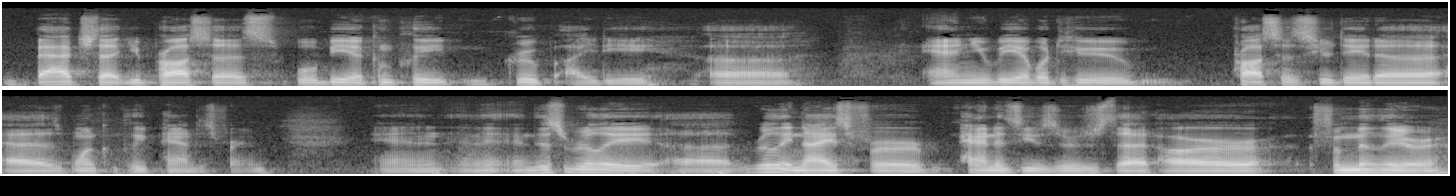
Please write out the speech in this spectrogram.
batch that you process will be a complete group ID, uh, and you'll be able to process your data as one complete pandas frame. And, and, and this is really, uh, really nice for pandas users that are familiar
